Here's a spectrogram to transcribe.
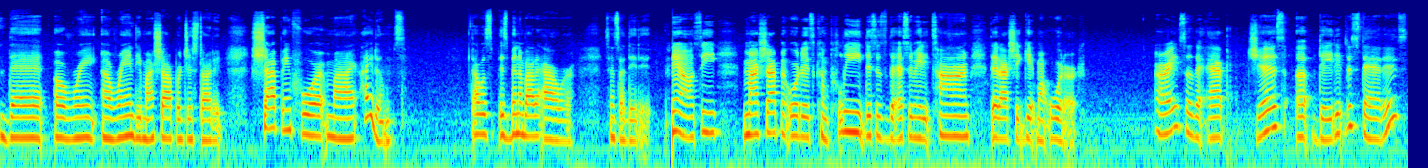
that Randy, my shopper, just started shopping for my items. That was, it's been about an hour since I did it. Now, see, my shopping order is complete. This is the estimated time that I should get my order. Alright, so the app just updated the status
